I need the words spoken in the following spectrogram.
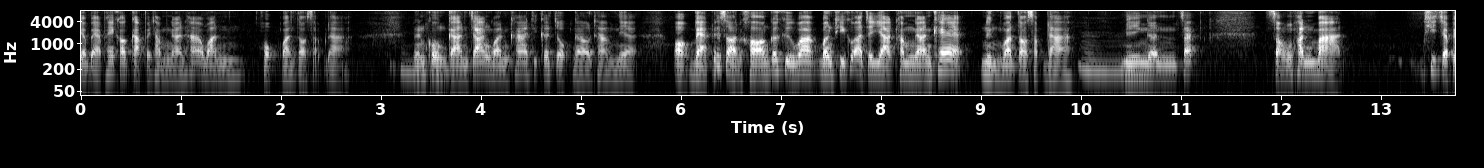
จะแบบให้เขากลับไปทำงาน 5 วัน 6 วันต่อสัปดาห์นั้นโครงการจ้างวันค่าที่กระจกเงาทำเนี่ยออกแบบได้สอดคล้องก็คือว่าบางทีก็อาจจะอยากทำงานแค่ 1 วันต่อสัปดาห์ มีเงินสัก 2,000 บาทที่จะไป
